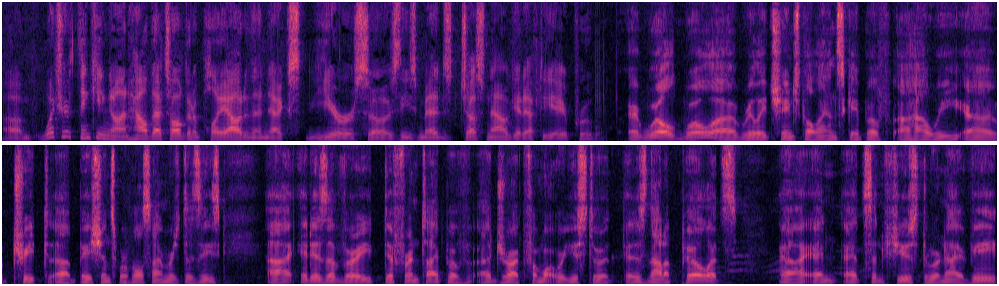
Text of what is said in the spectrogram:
Um, what's your thinking on how that's all going to play out in the next year or so as these meds just now get FDA approval? It will will uh, really change the landscape of uh, how we uh, treat uh, patients with Alzheimer's disease. Uh, it is a very different type of uh, drug from what we're used to. It, it is not a pill. It's and it's infused through an IV.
